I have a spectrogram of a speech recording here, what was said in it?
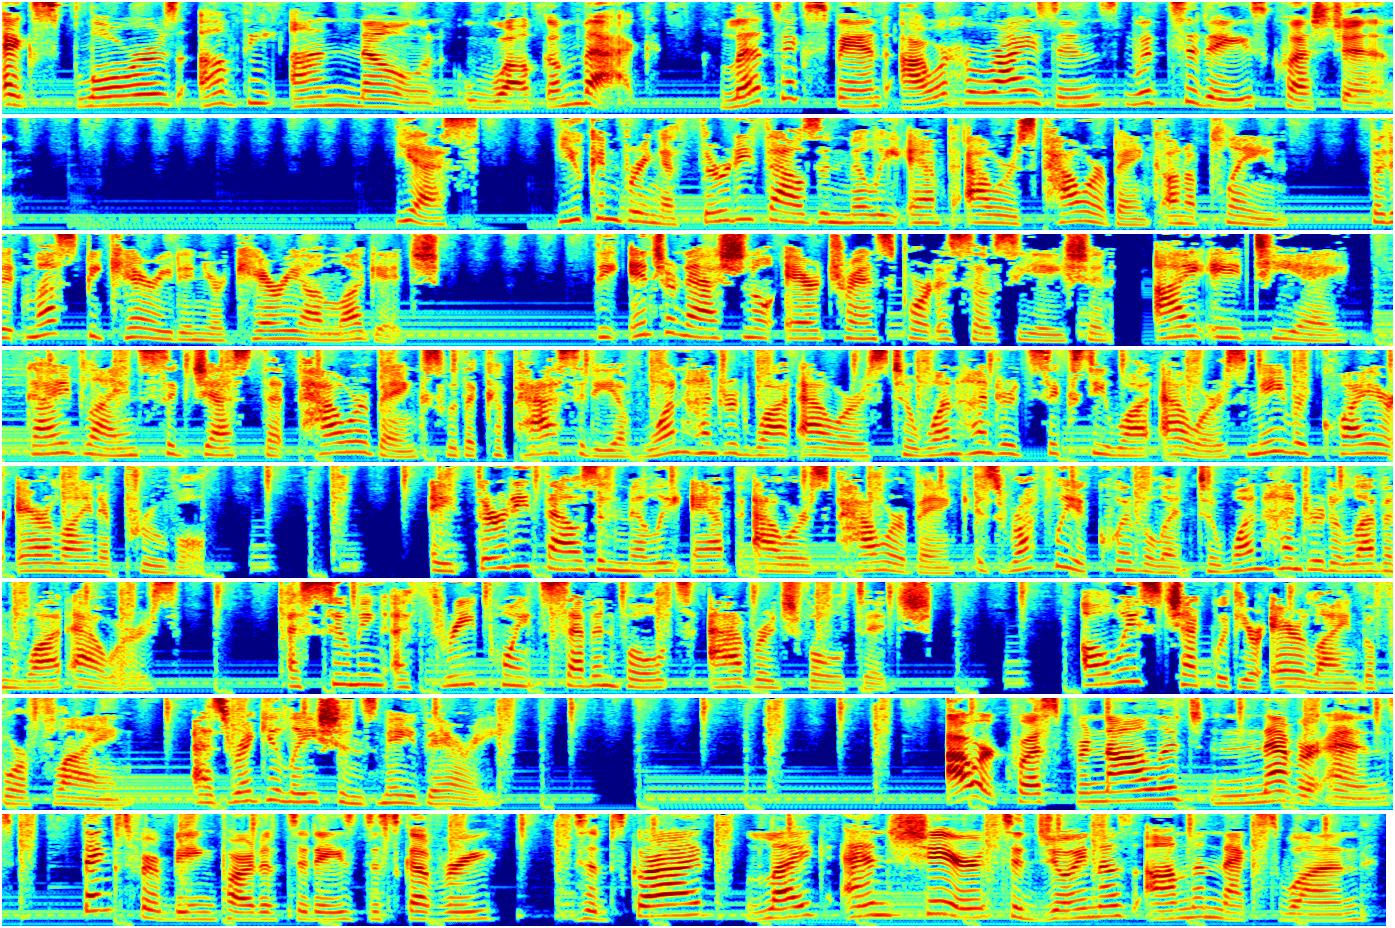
Explorers of the unknown, welcome back. Let's expand our horizons with today's question. Yes, you can bring a 30,000 milliamp hours power bank on a plane, but it must be carried in your carry-on luggage. The International Air Transport Association, IATA, guidelines suggest that power banks with a capacity of 100 watt-hours to 160 watt-hours may require airline approval. A 30,000 milliamp hours power bank is roughly equivalent to 111 watt-hours, assuming a 3.7 volts average voltage. Always check with your airline before flying, as regulations may vary. Our quest for knowledge never ends. Thanks for being part of today's discovery. Subscribe, like, and share to join us on the next one.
